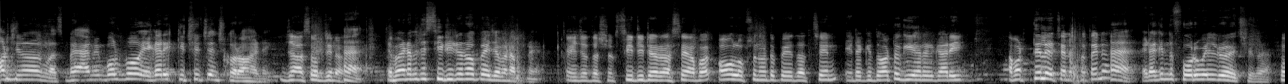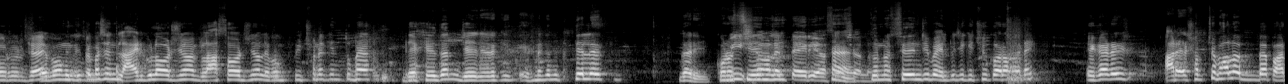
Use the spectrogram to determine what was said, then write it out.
অরিজিনাল গ্লাস ভাই আমি বলব এ গাড়ি কিছু চেঞ্জ করা হয়নি। যা অরিজিনাল হ্যাঁ এবং এটা ভিতরে সিডিটারও পেয়ে যাবেন আপনি। এই যে দর্শক সিটিটার আছে আবার অল অপশন অটো পেয়ে যাচ্ছেন। এটা কিন্তু অটো গিয়ারের গাড়ি আবার তেলে চলে তাই না? হ্যাঁ এটা কিন্তু ফোর হুইল রয়েছে ভাই ফোর হুইল ড্রাইভ এবং দেখতে পাচ্ছেন লাইটগুলো অরিজিনাল গ্লাস অরিজিনাল এবং পিছনে কিন্তু ভাই দেখে দেন যে এটা কি এখানে কিন্তু তেলের গাড়ি। কোনো সিএনজি ইনশাআল্লাহ। কোনো সিএনজি বা এলপিজি কিছু করা হয় নাই। এই গাড়ির আর সবচেয়ে ভালো ব্যাপার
